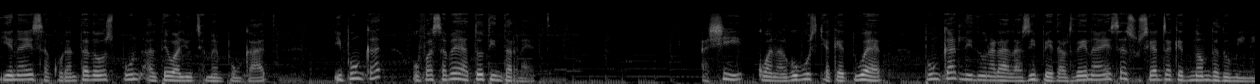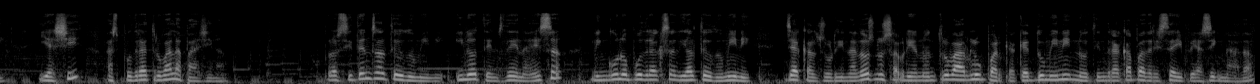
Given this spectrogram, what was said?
i ns42.alteuallotjament.cat. I .cat ho fa saber a tot internet. Així, quan algú busqui aquest web, .cat li donarà les IP dels DNS associats a aquest nom de domini i així es podrà trobar la pàgina. Però si tens el teu domini i no tens DNS, ningú no podrà accedir al teu domini, ja que els ordinadors no sabrien on trobar-lo perquè aquest domini no tindrà cap adreça IP assignada.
